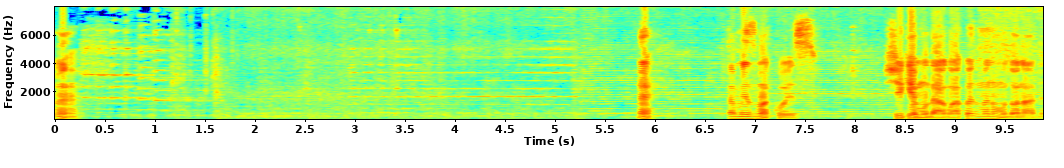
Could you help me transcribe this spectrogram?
É. Tá a mesma coisa. Achei que ia mudar alguma coisa, mas não mudou nada.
